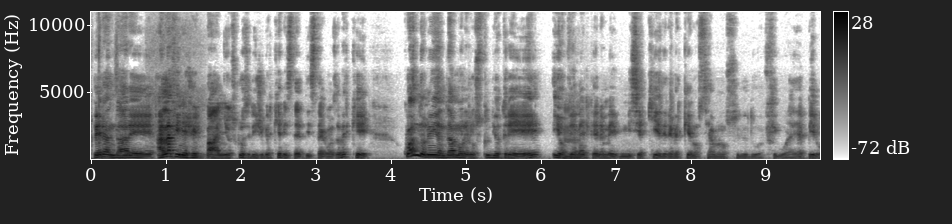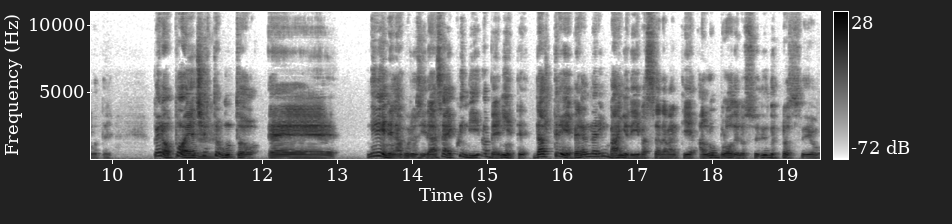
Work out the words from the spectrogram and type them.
per andare alla fine c'è il bagno, scusa dici perché mi stai a dire sta cosa? Perché quando noi andammo nello studio 3, io Mm. ovviamente non mi, mi si a chiedere perché non stiamo nello studio 2, figurati, è Road. Però poi a un certo Mm. punto eh, mi viene la curiosità, sai, quindi vabbè, niente, dal 3 per andare in bagno devi passare davanti all'oblò dello studio 2 dello studio 1.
